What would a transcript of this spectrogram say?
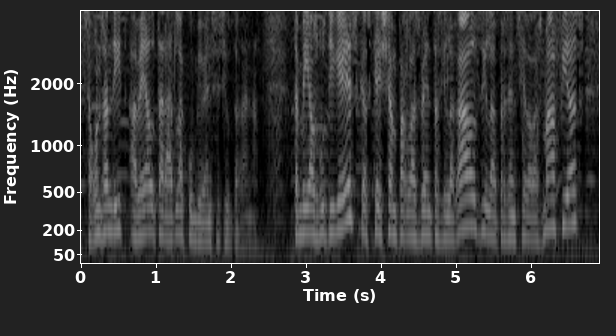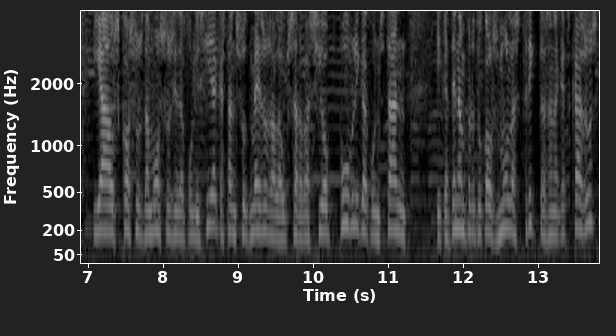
segons han dit, haver alterat la convivència ciutadana. També hi ha els botiguers que es queixen per les ventes il·legals i la presència de les màfies, hi ha els cossos de Mossos i de policia que estan sotmesos a l'observació pública constant i que tenen protocols molt estrictes en aquests casos,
